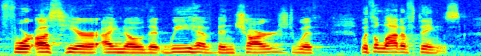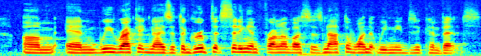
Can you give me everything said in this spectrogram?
for us here, I know that we have been charged with, with a lot of things. Um, And we recognize that the group that's sitting in front of us is not the one that we need to convince.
